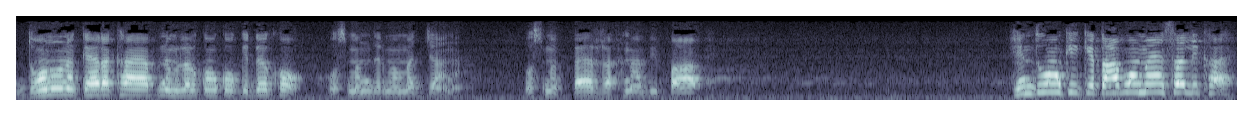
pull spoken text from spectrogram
दोनों ने कह रखा है अपने लड़कों को कि देखो, उस मंदिर में मत जाना, उसमें पैर रखना भी पाप है। हिंदुओं की किताबों में ऐसा लिखा है,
